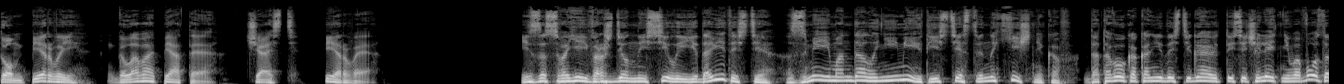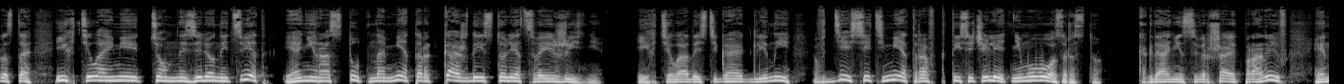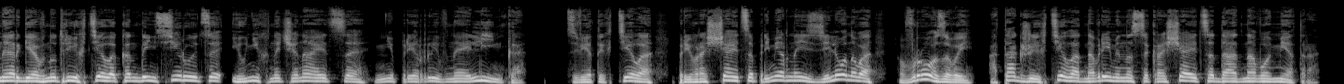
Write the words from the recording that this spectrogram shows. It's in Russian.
Том 1, глава 5, часть 1. Из-за своей врожденной силы и ядовитости змеи-мандалы не имеют естественных хищников. До того, как они достигают тысячелетнего возраста, их тела имеют темно-зеленый цвет, и они растут на метр каждые сто лет своей жизни. Их тела достигают длины в 10 метров к тысячелетнему возрасту. Когда они совершают прорыв, энергия внутри их тела конденсируется, и у них начинается непрерывная линька. Цвет их тела превращается примерно из зеленого в розовый, а также их тело одновременно сокращается до одного метра.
